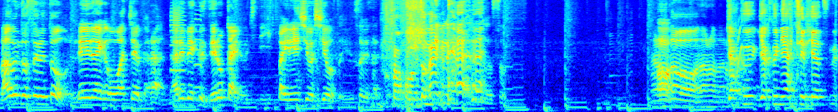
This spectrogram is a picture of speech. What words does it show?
バウンドすると例題が終わっちゃうからなるべく0回のうちでいっぱい練習をしようというそういう作戦 本当かいね。そうそうなるほどなるほど逆逆に当てるやつね。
